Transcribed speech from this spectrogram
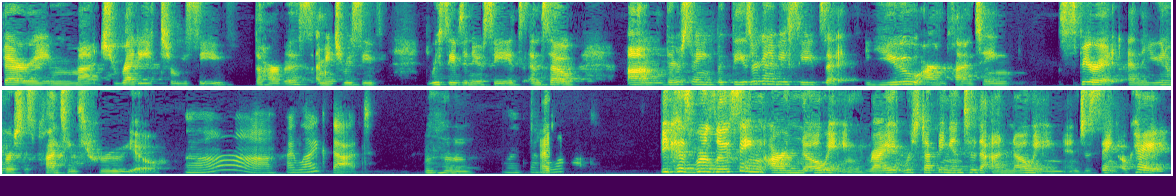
very much ready to receive the harvest. I mean, to receive receive the new seeds. And so um, they're saying, but these are going to be seeds that you aren't planting. Spirit and the universe is planting through you. Ah, I like that. Mm-hmm. I like that a lot. Because we're losing our knowing, right? We're stepping into the unknowing and just saying, okay,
